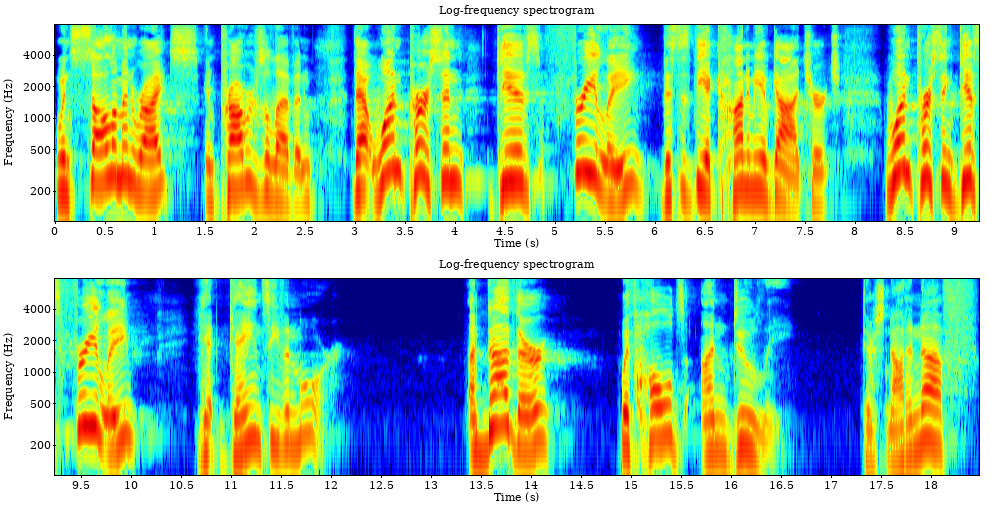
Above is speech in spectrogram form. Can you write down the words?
when Solomon writes in Proverbs 11 that one person gives freely, this is the economy of God, church. One person gives freely, yet gains even more. Another withholds unduly. There's not enough.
